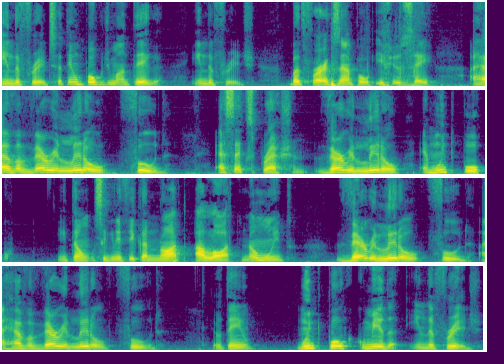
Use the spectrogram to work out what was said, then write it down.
in the fridge. Você tem um pouco de manteiga in the fridge. But for example, if you say I have a very little food, essa expression very little é muito pouco. Então significa not a lot, não muito. Very little food. I have a very little food. Eu tenho muito pouca comida in the fridge.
